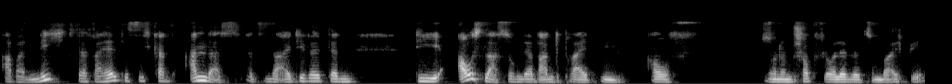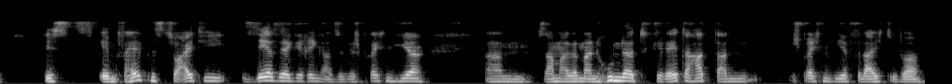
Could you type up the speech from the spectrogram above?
aber nicht. Da verhält es sich ganz anders als in der IT-Welt, denn die Auslastung der Bandbreiten auf so einem Shopfloor-Level zum Beispiel ist im Verhältnis zur IT sehr, sehr gering. Also wir sprechen hier, ähm, sagen mal, wenn man 100 Geräte hat, dann sprechen wir vielleicht über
